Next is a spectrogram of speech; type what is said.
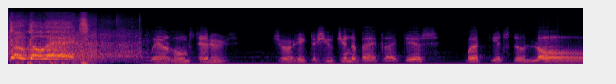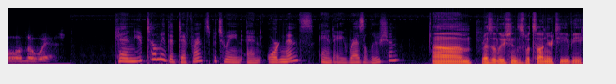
Google it! Well, homesteaders, sure hate to shoot you in the back like this, but it's the law of the West. Can you tell me the difference between an ordinance and a resolution? Um, resolutions is what's on your TV,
